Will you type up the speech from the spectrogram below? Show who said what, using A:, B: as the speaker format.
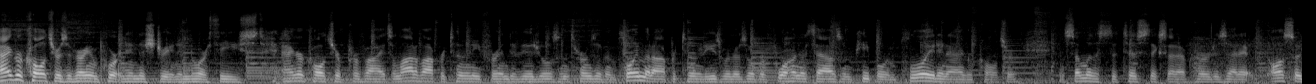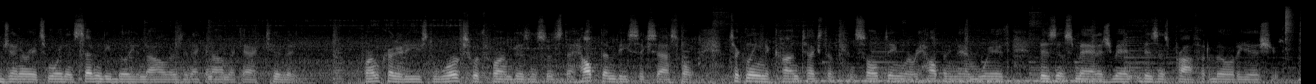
A: Agriculture is a very important industry in the Northeast. Agriculture provides a lot of opportunity for individuals in terms of employment opportunities where there's over 400,000 people employed in agriculture. And some of the statistics that I've heard is that it also generates more than $70 billion in economic activity. Farm Credit East works with farm businesses to help them be successful, particularly in the context of consulting where we're helping them with business management, business profitability issues.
